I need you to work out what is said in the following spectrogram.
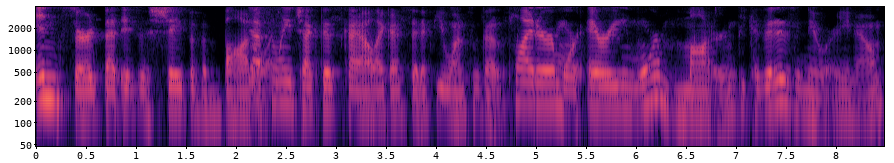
insert that is the shape of the bottle. Definitely check this guy out, like I said, if you want something that's lighter, more airy, more modern, because it is newer, you know?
